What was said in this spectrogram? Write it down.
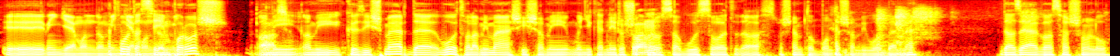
Ö, mindjárt mondom, hát mindjárt Volt a mondom, szénporos, ami, ami közismert, de volt valami más is, ami mondjuk ennél sokkal Van. rosszabbul szólt, de azt most nem tudom pontosan mi volt benne. De az elve az hasonló.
